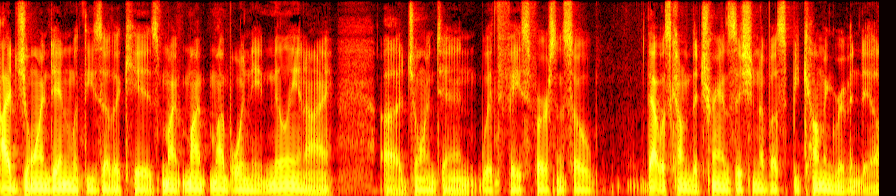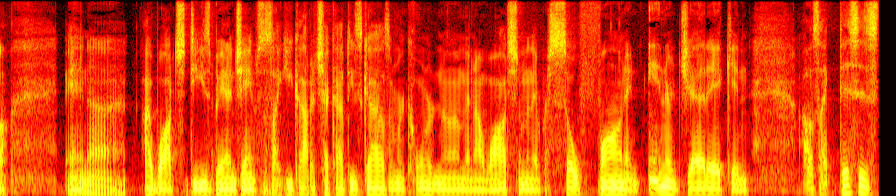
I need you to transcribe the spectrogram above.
I joined in with these other kids. My my, my boy Nate Millie and I uh, joined in with Face First, and so that was kind of the transition of us becoming Rivendell. And uh, I watched Dee's band. James was like, "You got to check out these guys. I'm recording them." And I watched them, and they were so fun and energetic. And I was like, "This is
